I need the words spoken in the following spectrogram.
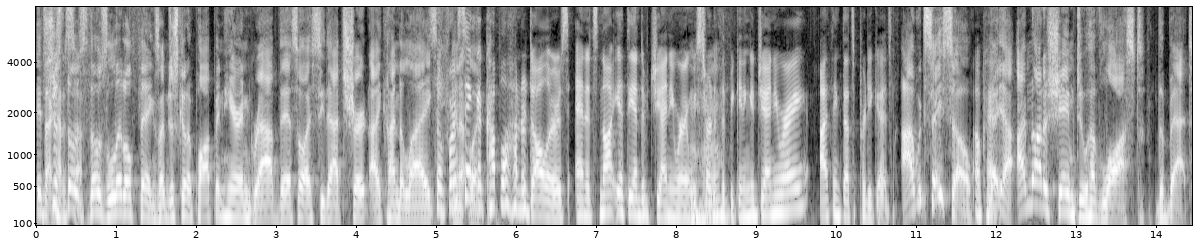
it's just kind of those stuff. those little things. I'm just gonna pop in here and grab this. Oh, I see that shirt. I kind of like. So if we're you know, saying like- a couple of hundred dollars and it's not yet the end of January and we start Mm-hmm. at the beginning of January, I think that's pretty good. I would say so. Okay. Yeah, yeah. I'm not ashamed to have lost the bet.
